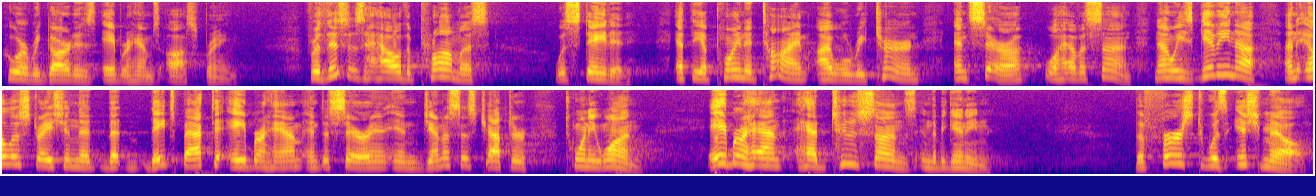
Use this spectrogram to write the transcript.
who are regarded as Abraham's offspring. For this is how the promise was stated At the appointed time, I will return, and Sarah will have a son. Now, he's giving a, an illustration that, that dates back to Abraham and to Sarah in, in Genesis chapter 21. Abraham had two sons in the beginning. The first was Ishmael.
